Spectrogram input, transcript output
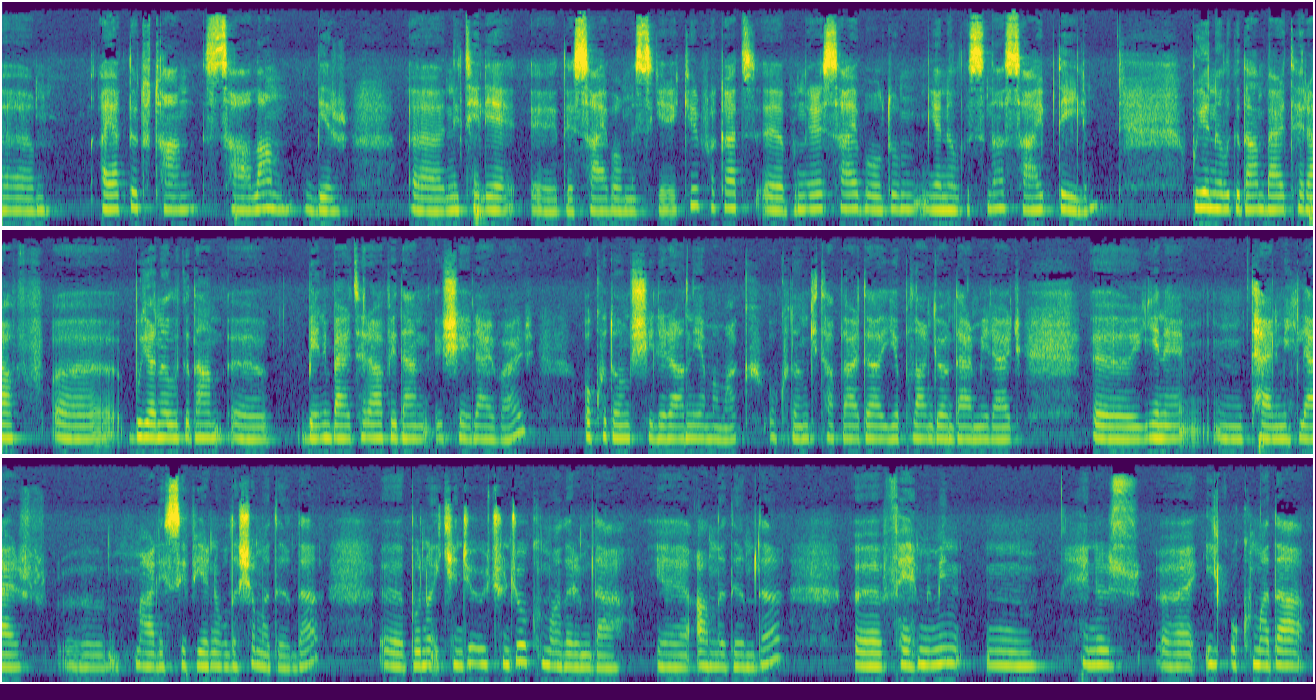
ayakta tutan sağlam bir e, niteliğe e, de sahip olması gerekir. Fakat e, bunlara sahip olduğum yanılgısına sahip değilim. Bu yanılgıdan bertaraf, e, bu yanılgıdan e, beni bertaraf eden şeyler var. Okuduğum şeyleri anlayamamak, okuduğum kitaplarda yapılan göndermeler, e, yine telmihler maalesef yerine ulaşamadığında e, bunu ikinci, üçüncü okumalarımda e, anladığımda e, fehmimin henüz e, ilk okumada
